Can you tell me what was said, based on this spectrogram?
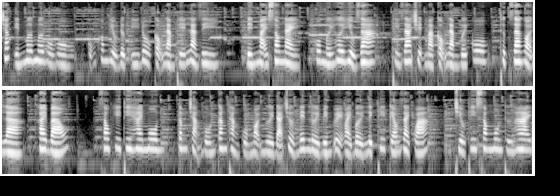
Chắc Yến mơ mơ hồ hồ, cũng không hiểu được ý đồ cậu làm thế là gì. Đến mãi sau này, cô mới hơi hiểu ra, thì ra chuyện mà cậu làm với cô, thực ra gọi là khai báo. Sau khi thi hai môn, tâm trạng vốn căng thẳng của mọi người đã trở nên lười biếng uể oải bởi lịch thi kéo dài quá. Chiều thi xong môn thứ hai,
